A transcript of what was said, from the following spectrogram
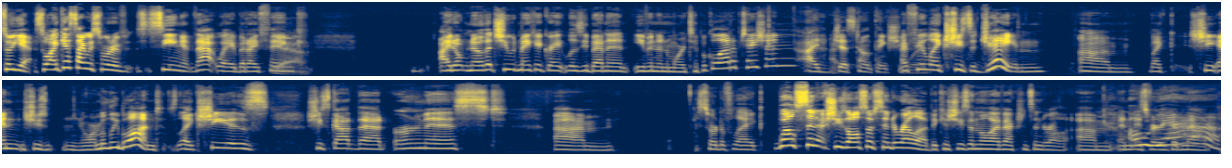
so yeah, so I guess I was sort of seeing it that way, but I think Yeah. I don't know that she would make a great Lizzie Bennet even in a more typical adaptation. I just don't think she I feel like she's a Jane. Um, like she and she's normally blonde. Like she is she's got that earnest um sort of like well Cin- she's also Cinderella because she's in the live action Cinderella um and is Oh, very good in that.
